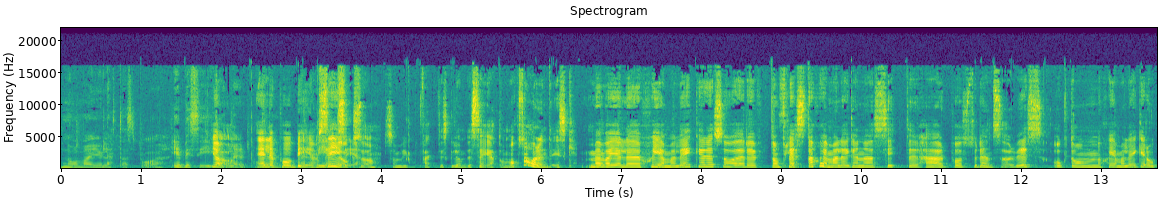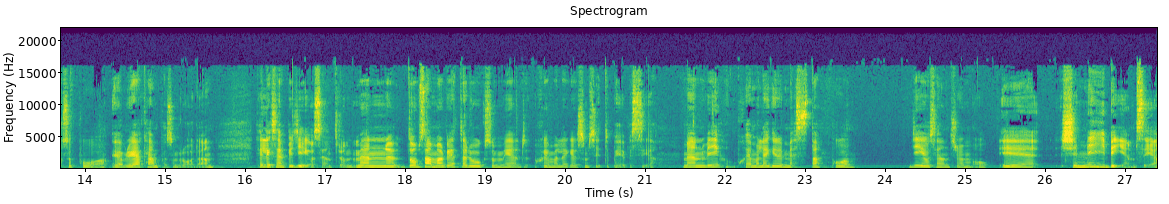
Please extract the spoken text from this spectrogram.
når man ju lättast på EBC Ja, eller på, eller på BMC, också. Som vi faktiskt glömde säga att de också har en disk. Men vad gäller schemaläggare så är det de flesta schemaläggarna sitter här på studentservice och de schemalägger också på övriga campusområden. Till exempel Geocentrum. Men de samarbetar då också med schemaläggare som sitter på EBC. Men vi schemalägger det mesta på Geocentrum och eh, Kemi BMC.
